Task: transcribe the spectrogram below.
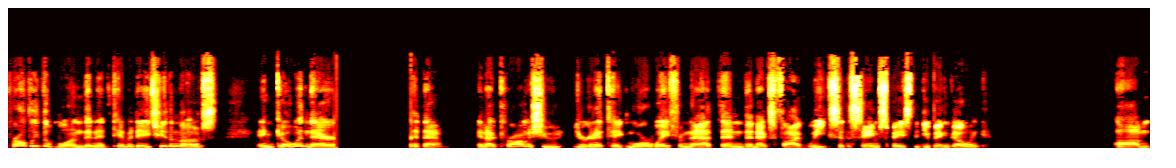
probably the one that intimidates you the most, and go in there to them. And I promise you, you're going to take more away from that than the next five weeks at the same space that you've been going in. Um,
